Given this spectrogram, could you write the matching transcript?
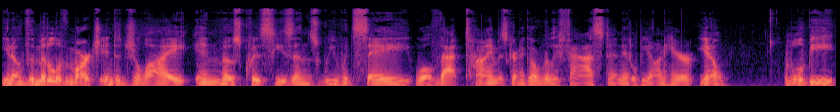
you know the middle of March into July in most quiz seasons, we would say, well, that time is going to go really fast, and it'll be on here. You know, we'll be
